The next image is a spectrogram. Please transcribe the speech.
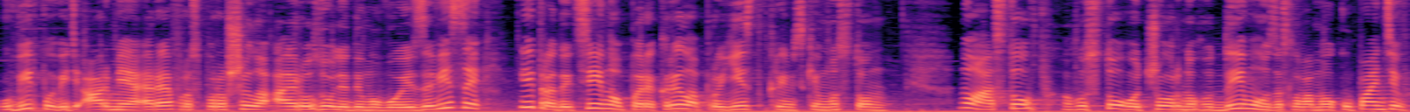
У відповідь армія РФ розпорошила аерозолі димової завіси і традиційно перекрила проїзд Кримським мостом. Ну а стовп густого чорного диму, за словами окупантів,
